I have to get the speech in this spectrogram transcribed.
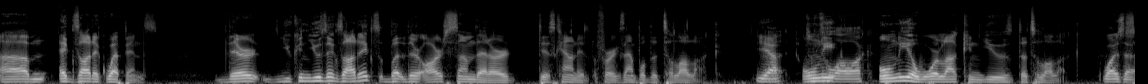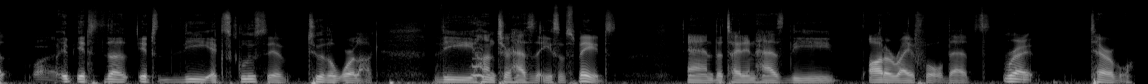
Um, exotic weapons. There you can use exotics, but there are some that are discounted. For example, the Tlaloc. Yeah. Uh, only Tlaloc. only a warlock can use the Tlaloc. Why is that? So- Why? It, it's the it's the exclusive to the warlock. The hunter has the ace of spades, and the titan has the auto rifle that's right. terrible.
